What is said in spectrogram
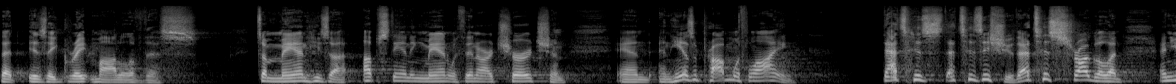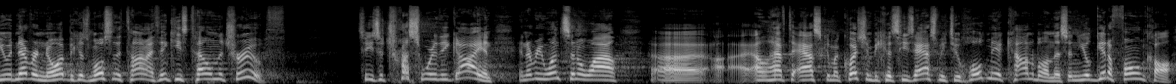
that is a great model of this. It's a man, he's an upstanding man within our church, and, and, and he has a problem with lying. That's his, that's his issue. That's his struggle. And, and you would never know it because most of the time I think he's telling the truth. So he's a trustworthy guy. And, and every once in a while, uh, I'll have to ask him a question because he's asked me to hold me accountable on this. And you'll get a phone call.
